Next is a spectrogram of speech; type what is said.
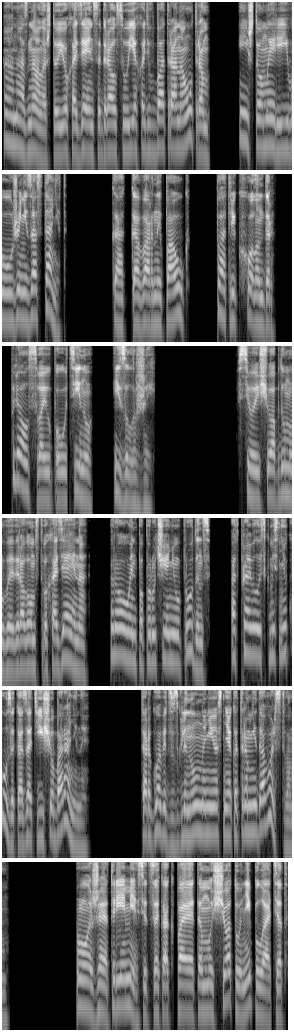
Она знала, что ее хозяин собирался уехать в Бат рано утром, и что Мэри его уже не застанет. Как коварный паук, Патрик Холландер плел свою паутину из лжи. Все еще обдумывая вероломство хозяина, Роуэн по поручению Пруденс отправилась к мяснику заказать еще баранины. Торговец взглянул на нее с некоторым недовольством. «Уже три месяца, как по этому счету не платят.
